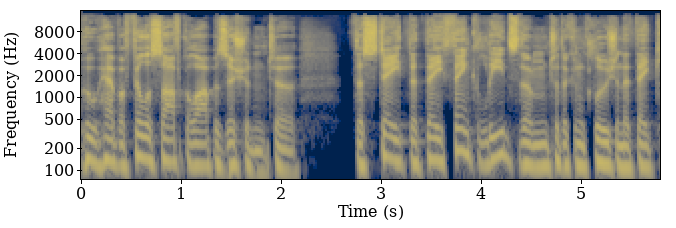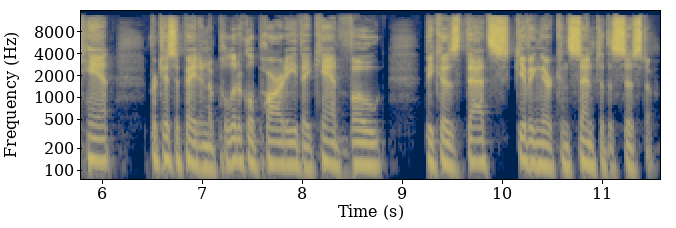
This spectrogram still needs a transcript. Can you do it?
who have a philosophical opposition to the state that they think leads them to the conclusion that they can't participate in a political party, they can't vote because that's giving their consent to the system?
